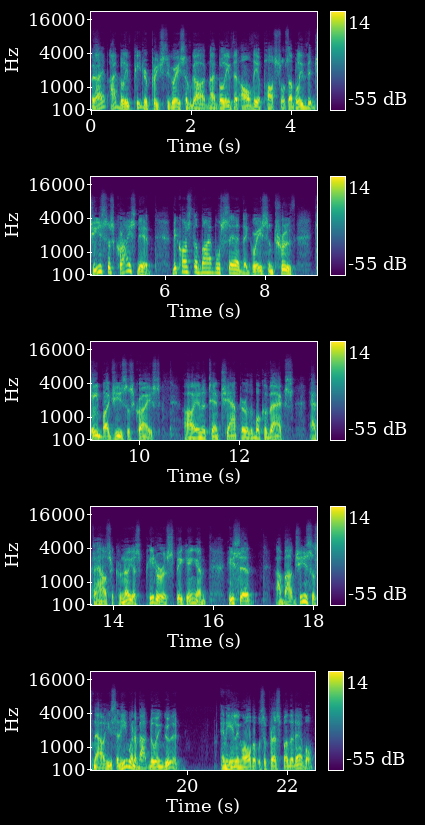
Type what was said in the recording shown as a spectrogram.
But I, I believe Peter preached the grace of God, and I believe that all the apostles, I believe that Jesus Christ did, because the Bible said that grace and truth came by Jesus Christ. Uh, in the 10th chapter of the book of Acts, at the house of Cornelius, Peter is speaking, and he said about Jesus now, he said he went about doing good and healing all that was oppressed by the devil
